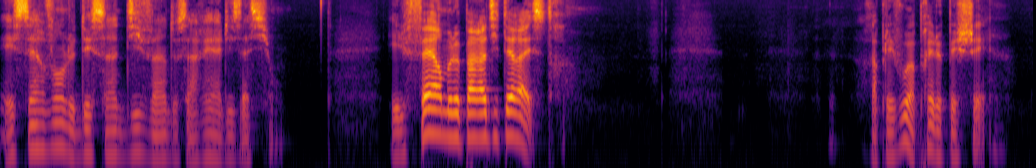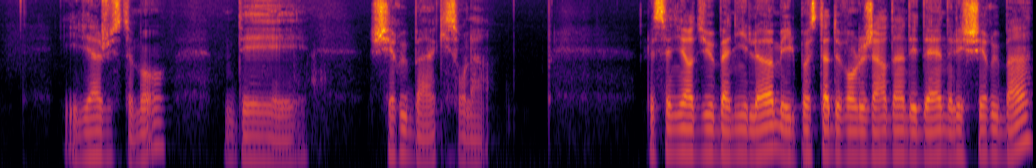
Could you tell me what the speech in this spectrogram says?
et servant le dessein divin de sa réalisation. Il ferme le paradis terrestre, Rappelez-vous, après le péché, il y a justement des chérubins qui sont là. Le Seigneur Dieu bannit l'homme et il posta devant le jardin d'Éden les chérubins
